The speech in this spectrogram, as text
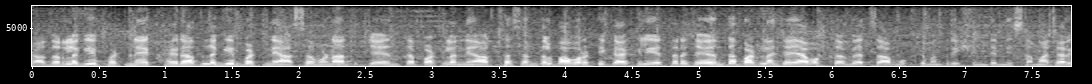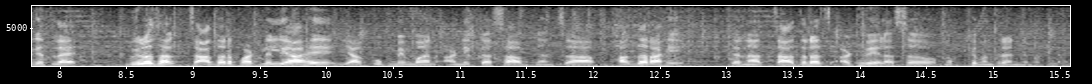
चादर लगी फटणे खैरात लगी बटणे असं म्हणत जयंत पाटलांनी अर्थसंकल्पावर टीका केली आहे. तर जयंत पाटलांच्या या वक्तव्याचा मुख्यमंत्री शिंदेंनी समाचार घेतलाय. विरोधक चादर फाटलेली आहे याकूब मेमन आणि कसाब ज्यांचा फादर आहे. त्यांना चादरच आठवेल असं मुख्यमंत्र्यांनी म्हटलंय.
